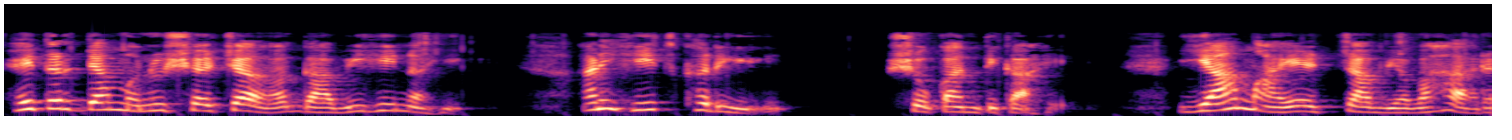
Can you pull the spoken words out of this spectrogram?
हे तर त्या मनुष्याच्या गावीही नाही. आणि हीच खरी शोकांतिका आहे. या मायेचा व्यवहार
